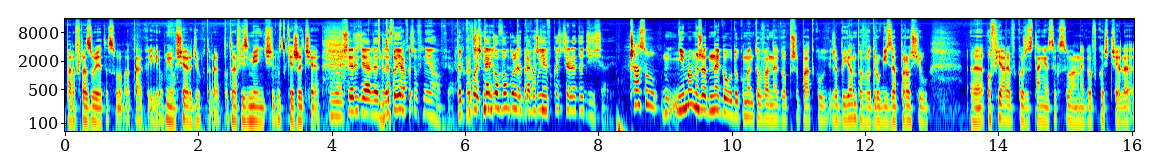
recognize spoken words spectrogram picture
parafrazuję te słowa, tak, i o miłosierdziu, które potrafi zmienić ludzkie życie. Miłosierdzie, ale dla sprawców nie ofiar. Tylko znaczy, właśnie, tego w ogóle brakuje w kościele do dzisiaj. Czasu nie mamy żadnego udokumentowanego przypadku, żeby Jan Paweł II zaprosił e, ofiarę wykorzystania seksualnego w kościele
